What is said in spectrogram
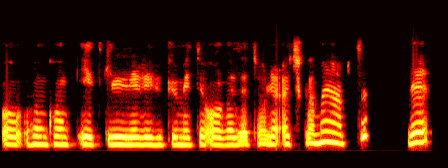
o Hong Kong yetkilileri, hükümeti, organizatörler açıklama yaptı ve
